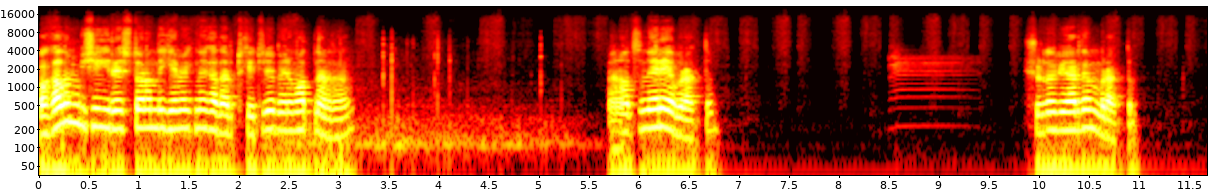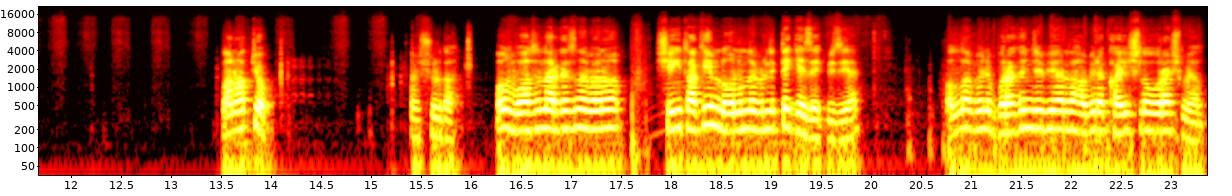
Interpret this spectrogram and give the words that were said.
Bakalım bir şey restoranda yemek ne kadar tüketiliyor. Benim at nerede lan? Ben atı nereye bıraktım? Şurada bir yerde mi bıraktım? Lan at yok. Ha şurada. Oğlum bu atın arkasına ben o şeyi takayım da onunla birlikte gezek biz ya. Vallahi böyle bırakınca bir yerde habire kayışla uğraşmayalım.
